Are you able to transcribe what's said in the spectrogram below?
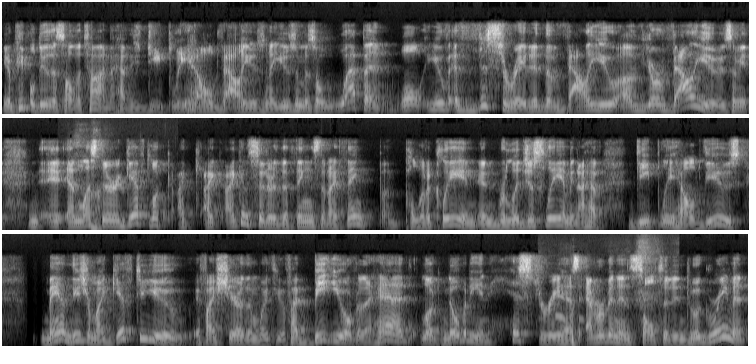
you know, people do this all the time. I have these deeply held values and I use them as a weapon. Well, you've eviscerated the value of your values. I mean, unless they're a gift, look, I, I, I consider the things that I think um, politically and, and religiously, I mean, I have deeply held views man, these are my gift to you if I share them with you. If I beat you over the head, look, nobody in history has ever been insulted into agreement.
